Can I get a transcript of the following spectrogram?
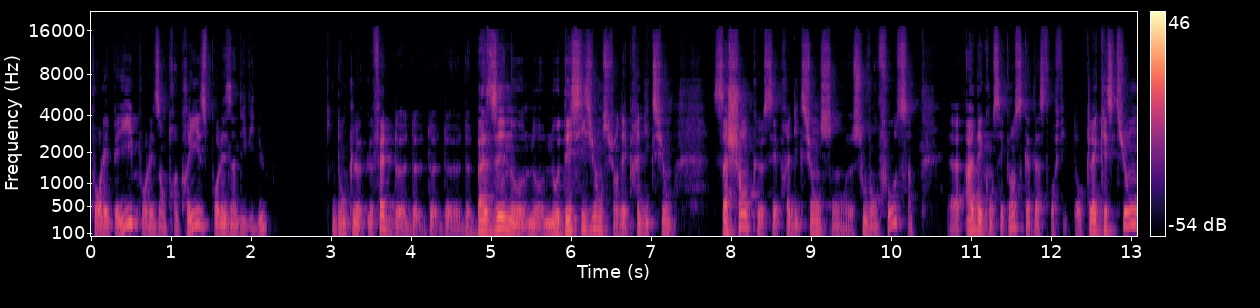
pour les pays, pour les entreprises, pour les individus. Donc le, fait de, baser nos, décisions sur des prédictions, sachant que ces prédictions sont euh, souvent fausses, euh, a des conséquences catastrophiques. Donc la question,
